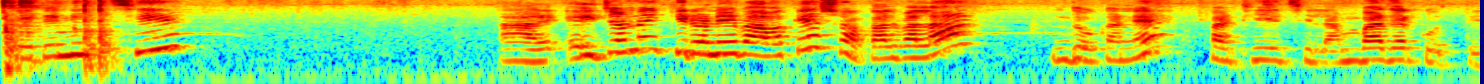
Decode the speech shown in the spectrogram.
কেটে নিচ্ছি। আর এই জন্যই কিরণের বাবাকে সকালবেলা দোকানে পাঠিয়েছিলাম বাজার করতে।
